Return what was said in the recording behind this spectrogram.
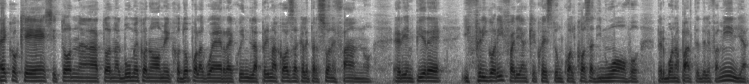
Ecco che si torna, torna al boom economico dopo la guerra e quindi la prima cosa che le persone fanno è riempire i frigoriferi, anche questo è un qualcosa di nuovo per buona parte delle famiglie,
